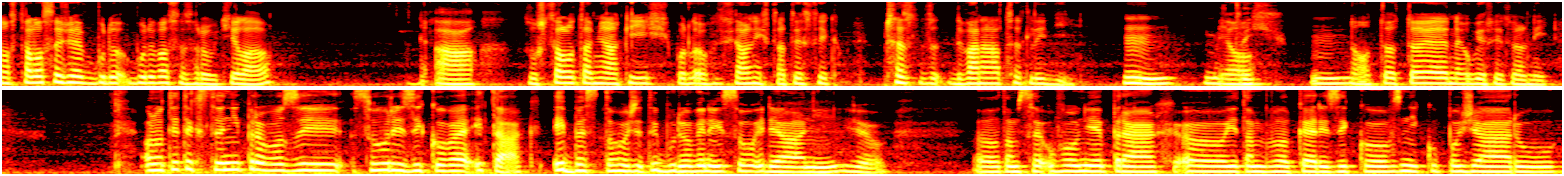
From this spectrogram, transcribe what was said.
No stalo se, že budo- budova se zhroutila a zůstalo tam nějakých, podle oficiálních statistik, přes 12 lidí. Hmm. Mrtvých. Hmm. No, to, to je neuvěřitelný. Ono ty textilní provozy jsou rizikové i tak, i bez toho, že ty budovy nejsou ideální, že jo. Eh, Tam se uvolňuje prach, eh, je tam velké riziko vzniku požáru,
